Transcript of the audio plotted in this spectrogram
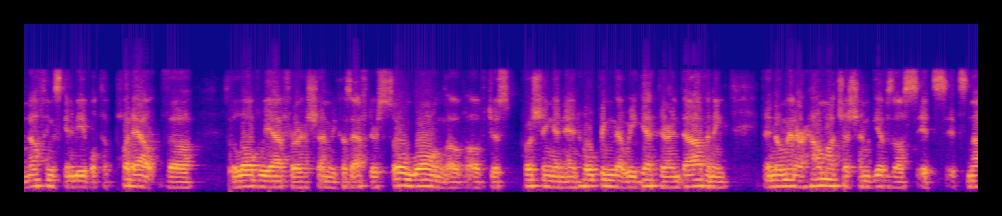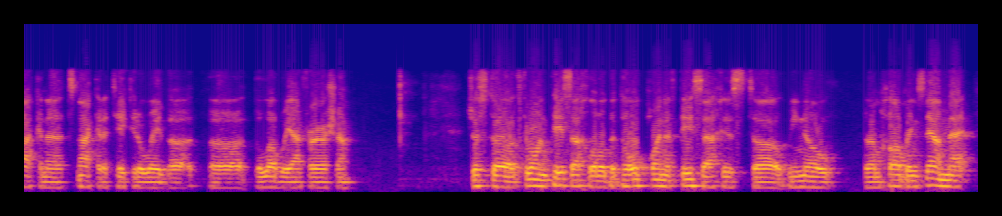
nothing's going to be able to put out the the love we have for Hashem because after so long of, of just pushing and, and hoping that we get there and davening, that no matter how much Hashem gives us, it's it's not gonna it's not gonna take it away the the, the love we have for Hashem just to throw in Pesach a little bit, the whole point of Pesach is to, we know, Ramchal brings down that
